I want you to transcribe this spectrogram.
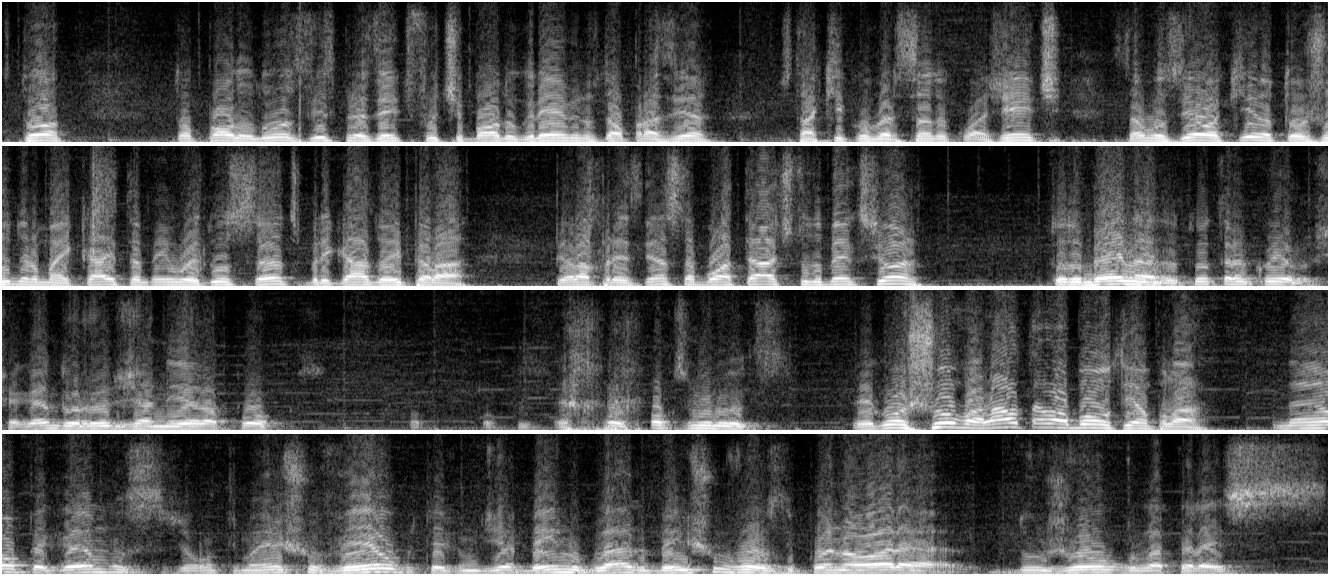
estou. Paulo Luz, vice-presidente de futebol do Grêmio, nos dá o prazer de estar aqui conversando com a gente. Estamos eu aqui, doutor Júnior Maicá e também o Edu Santos. Obrigado aí pela, pela presença. Boa tarde, tudo bem com o senhor? Tudo bem, Nando? Tudo tranquilo. Chegando do Rio de Janeiro há poucos, pou- poucos, pou- poucos minutos. Pegou chuva lá ou tava bom o tempo lá? Não, pegamos. Ontem de manhã choveu, teve um dia bem nublado, bem chuvoso. Depois, na hora do jogo, lá pelas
